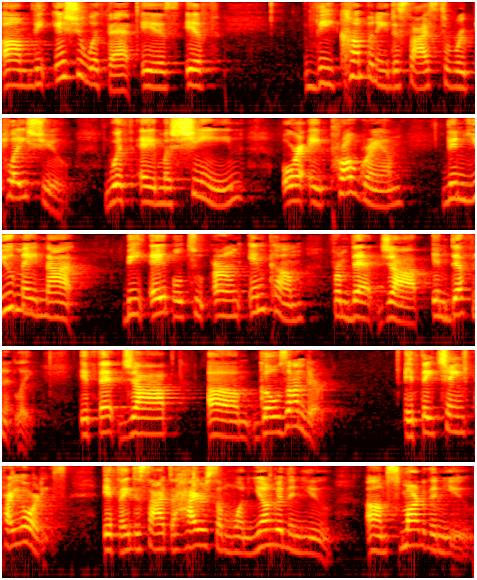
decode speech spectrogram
Um, the issue with that is if the company decides to replace you with a machine or a program, then you may not be able to earn income from that job indefinitely. If that job um, goes under, if they change priorities, if they decide to hire someone younger than you, um, smarter than you,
